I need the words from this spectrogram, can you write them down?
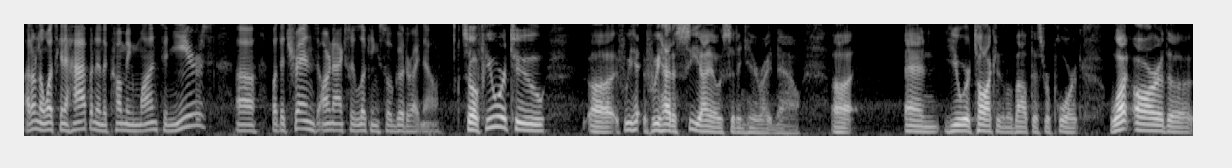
I don't know what's going to happen in the coming months and years, uh, but the trends aren't actually looking so good right now. So if you were to, uh, if, we, if we had a CIO sitting here right now, uh, and you were talking to them about this report, what are the,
